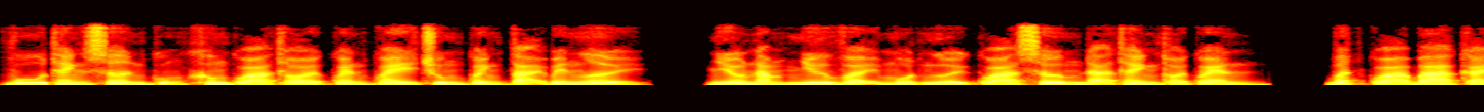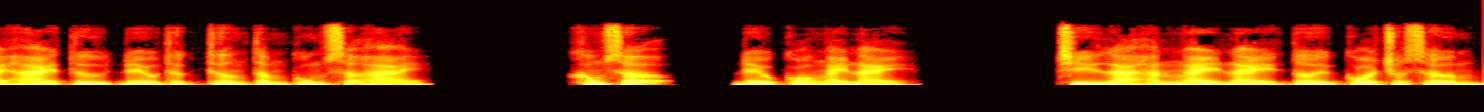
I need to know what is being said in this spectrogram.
Vu Thanh Sơn cũng không quá thói quen quay chung quanh tại bên người, nhiều năm như vậy một người quá sớm đã thành thói quen, bất quá ba cái hải tử đều thực thương tâm cùng sợ hãi. Không sợ, đều có ngày này. Chỉ là hắn ngày này tới có chút sớm,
